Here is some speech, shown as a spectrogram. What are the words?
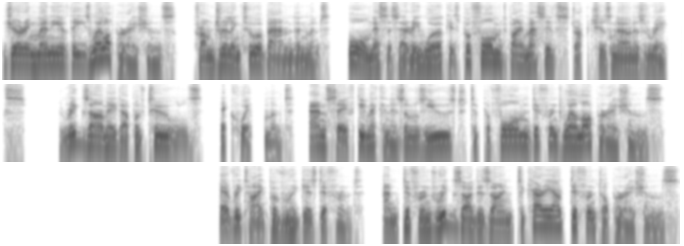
During many of these well operations, from drilling to abandonment, all necessary work is performed by massive structures known as rigs. Rigs are made up of tools, equipment, and safety mechanisms used to perform different well operations. Every type of rig is different, and different rigs are designed to carry out different operations.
